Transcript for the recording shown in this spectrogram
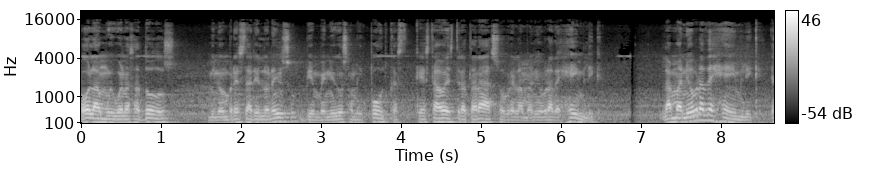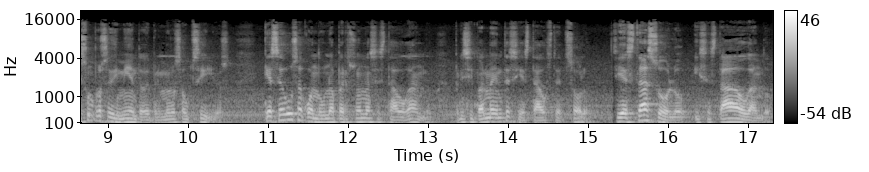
Hola, muy buenas a todos. Mi nombre es Darío Lorenzo. Bienvenidos a mi podcast que esta vez tratará sobre la maniobra de Heimlich. La maniobra de Heimlich es un procedimiento de primeros auxilios que se usa cuando una persona se está ahogando, principalmente si está usted solo. Si está solo y se está ahogando,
